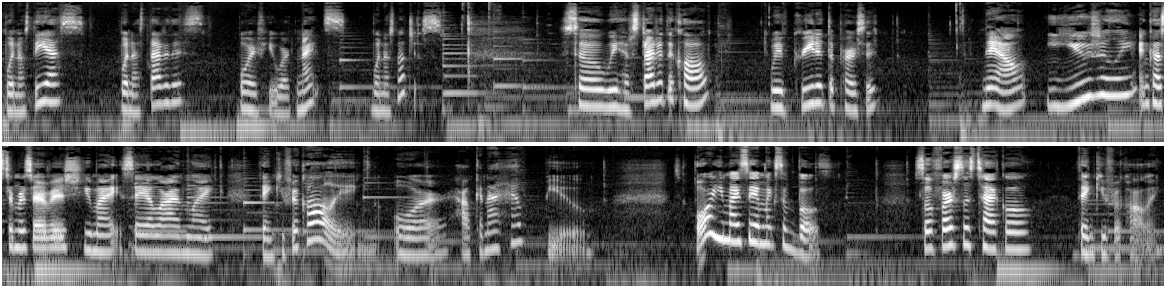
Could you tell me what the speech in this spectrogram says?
buenos dias, buenas tardes, or if you work nights, buenas noches. So we have started the call, we've greeted the person. Now, usually in customer service, you might say a line like, Thank you for calling, or How can I help you? Or you might say a mix of both. So, first, let's tackle Thank you for calling.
